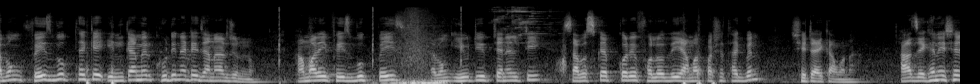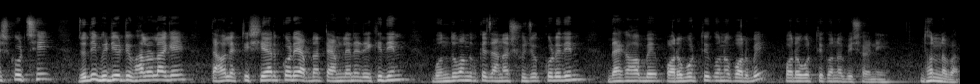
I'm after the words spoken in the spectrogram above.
এবং ফেসবুক থেকে ইনকামের খুঁটিনাটি জানার জন্য আমার এই ফেসবুক পেজ এবং ইউটিউব চ্যানেলটি সাবস্ক্রাইব করে ফলো দিয়ে আমার পাশে থাকবেন, সেটাই কামনা। আজ এখানেই শেষ করছি। যদি ভিডিওটি ভালো লাগে, তাহলে একটি শেয়ার করে আপনার টাইমলাইনে রেখে দিন, বন্ধুবান্ধবকে জানার সুযোগ করে দিন। দেখা হবে পরবর্তী কোনো পর্বে, পরবর্তী কোনো বিষয় নিয়ে। ধন্যবাদ।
